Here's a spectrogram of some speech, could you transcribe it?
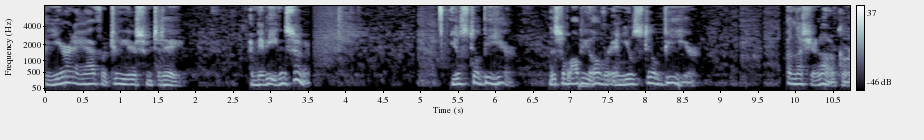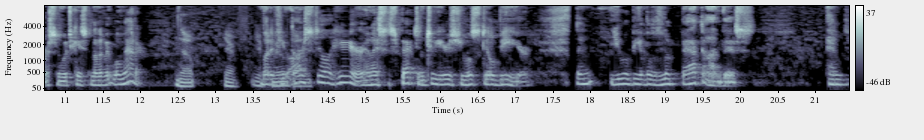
a year and a half or two years from today, and maybe even sooner, you'll still be here. This will all be over, and you'll still be here. Unless you're not, of course, in which case none of it will matter. No. But if you on. are still here, and I suspect in two years you will still be here, then you will be able to look back on this and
